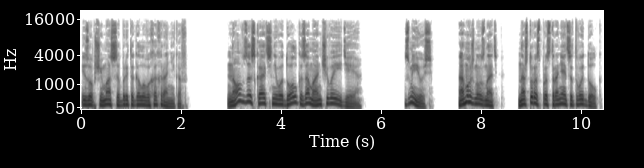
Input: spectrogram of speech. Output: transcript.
из общей массы бритоголовых охранников. Но взыскать с него долг — заманчивая идея. Змеюсь. А можно узнать, на что распространяется твой долг?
